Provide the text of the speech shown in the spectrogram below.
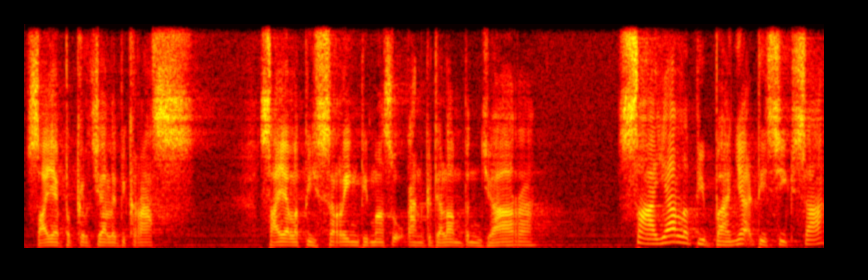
Saya bekerja lebih keras. Saya lebih sering dimasukkan ke dalam penjara. Saya lebih banyak disiksa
